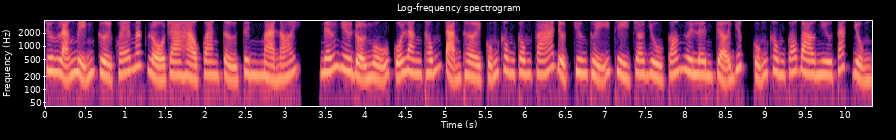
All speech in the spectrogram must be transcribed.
trương lãng mỉm cười khóe mắt lộ ra hào quang tự tin mà nói, nếu như đội ngũ của lăng thống tạm thời cũng không công phá được chương thủy thì cho dù có ngươi lên trợ giúp cũng không có bao nhiêu tác dụng.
